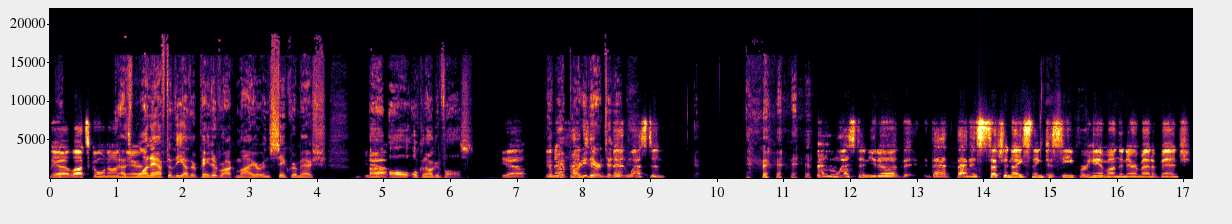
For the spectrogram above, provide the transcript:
yeah, lots going on. That's there. one after the other. Painted Rock, Meyer, and Synchromesh, uh, yeah. all Okanagan Falls. Yeah, there'll and be a party there today. Van Westen. Van Westen, you know th- that that is such a nice thing to see for him on the Naramata bench.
